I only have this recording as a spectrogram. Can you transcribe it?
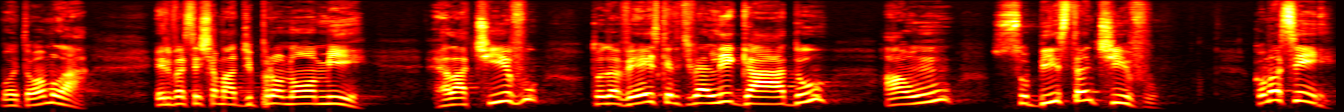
Bom, então vamos lá. Ele vai ser chamado de pronome relativo toda vez que ele estiver ligado a um substantivo. Como assim?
